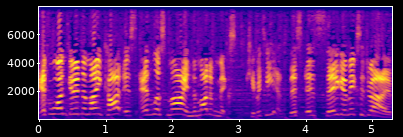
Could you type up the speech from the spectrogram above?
everyone get in the minecart, it's Endless Mine, the modern mix. Keep it here. This is Sega Mixer Drive.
